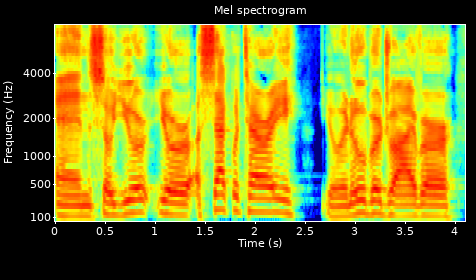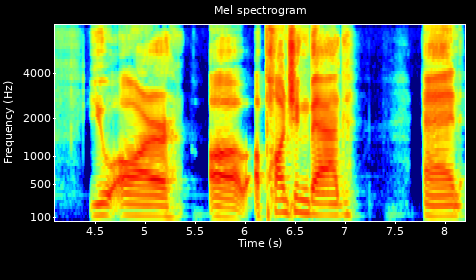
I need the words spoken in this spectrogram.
And so you're you're a secretary, you're an Uber driver, you are a, a punching bag, and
